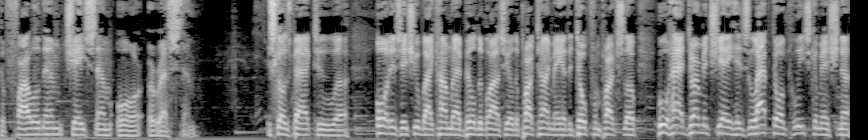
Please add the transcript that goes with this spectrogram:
to follow them, chase them, or arrest them. This goes back to uh, orders issued by Comrade Bill de Blasio, the part-time mayor, the dope from Park Slope, who had Dermot Shea, his lapdog police commissioner,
